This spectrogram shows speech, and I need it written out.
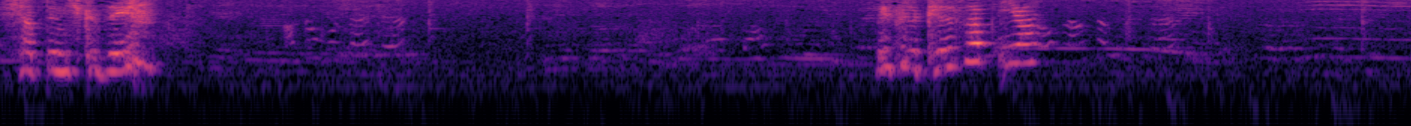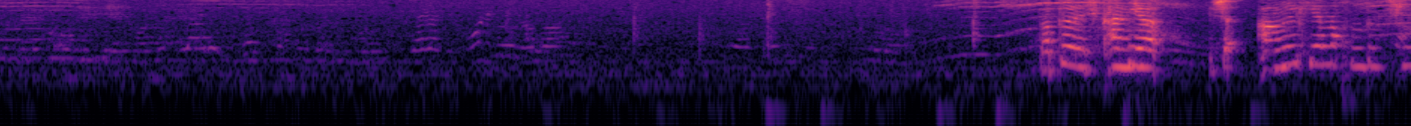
Ich habe den nicht gesehen. Wie viele Kills habt ihr? Warte, ich kann hier. Ich angel hier noch ein bisschen.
